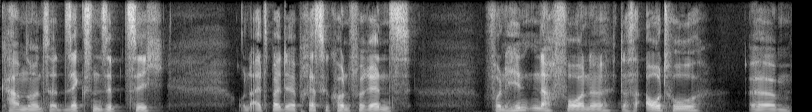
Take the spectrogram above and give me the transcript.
kam 1976 und als bei der Pressekonferenz von hinten nach vorne das Auto ähm,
